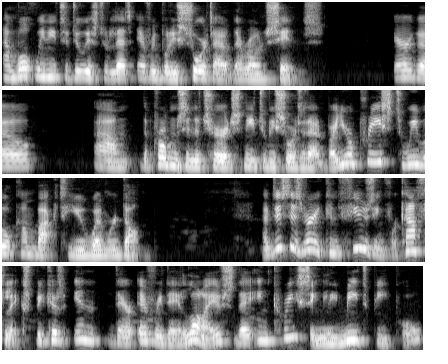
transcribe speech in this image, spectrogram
And what we need to do is to let everybody sort out their own sins. Ergo, um, the problems in the church need to be sorted out by your priest. We will come back to you when we're done. Now, this is very confusing for Catholics because in their everyday lives, they increasingly meet people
